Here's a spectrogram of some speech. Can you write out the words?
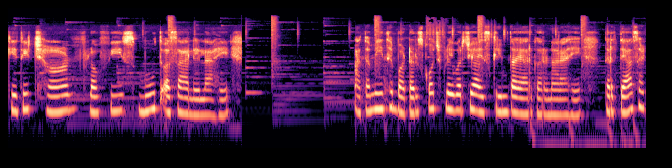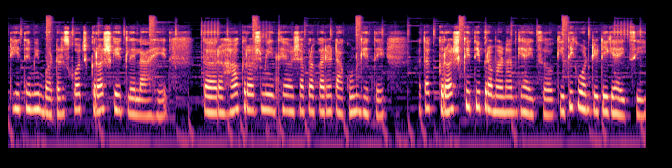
किती छान फ्लफी स्मूथ असा आलेला आहे. आता मी इथे बटरस्कॉच फ्लेवरची आईस्क्रीम तयार करणार आहे. तर त्यासाठी इथे मी बटरस्कॉच क्रश घेतलेला आहे. तर हा क्रश मी इथे अशा प्रकारे टाकून घेते. आता क्रश किती प्रमाणात घ्यायचं किती क्वांटिटी घ्यायची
